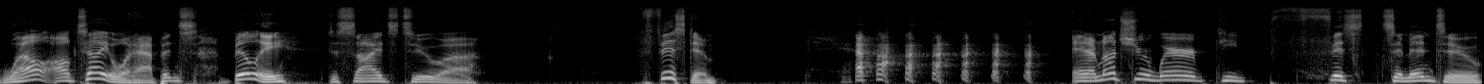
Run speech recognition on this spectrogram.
well, I'll tell you what happens. Billy decides to uh, fist him. and I'm not sure where he fists him into,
